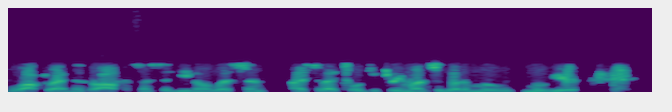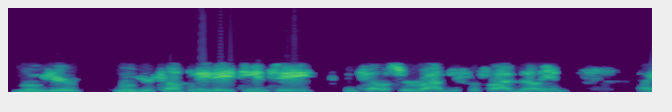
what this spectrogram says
walked right in his office and I said you know listen I said I told you 3 months ago to move move your move your move your company to AT&T and Telesphere robbed you for 5 million I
